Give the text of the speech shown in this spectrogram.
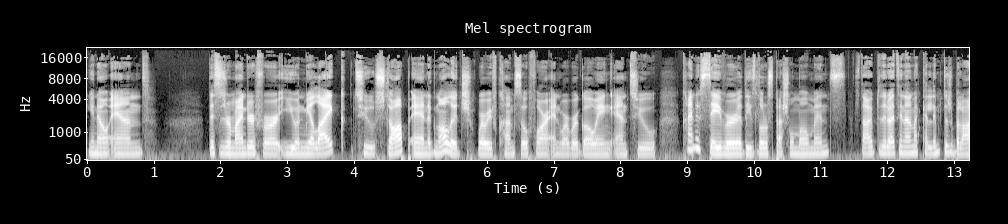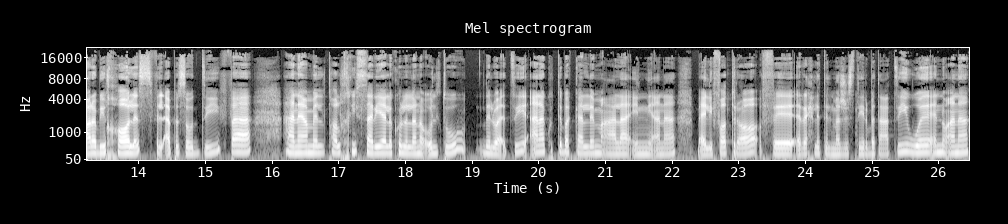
you know, and this is a reminder for you and me alike to stop and acknowledge where we've come so far and where we're going and to kind of savor these little special moments استوعبت دلوقتي إن أنا ما اتكلمتش بالعربي خالص في الابيسود دي فهنعمل تلخيص سريع لكل اللي أنا قلته دلوقتي. أنا كنت بتكلم على إني أنا بقالي فترة في رحلة الماجستير بتاعتي وإنه أنا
